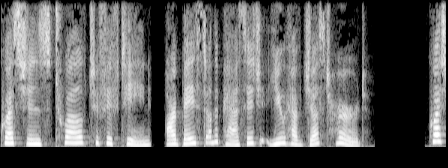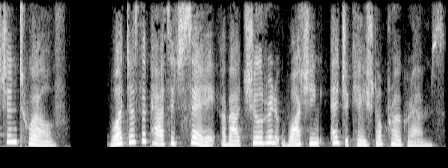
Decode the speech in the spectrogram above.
Questions 12 to 15 are based on the passage you have just heard. Question 12. What does the passage say about children watching educational programs?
